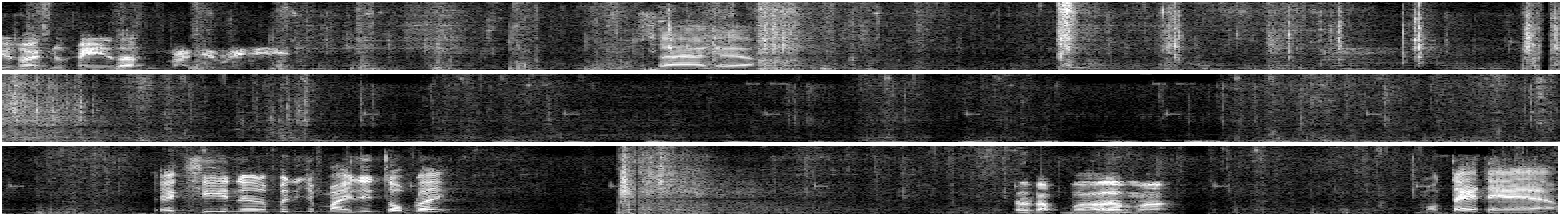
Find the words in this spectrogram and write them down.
Kia thoát được hay vậy ta? Một xa kìa. Ê khi nó bên cho mày liên tục đấy. Tao đập bờ mà. Món tét nè.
